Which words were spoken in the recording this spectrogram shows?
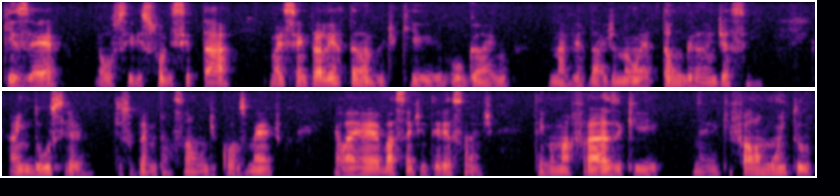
quiser ou se ele solicitar, mas sempre alertando de que o ganho, na verdade, não é tão grande assim a indústria de suplementação de cosméticos ela é bastante interessante. Tem uma frase que, né, que fala muito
